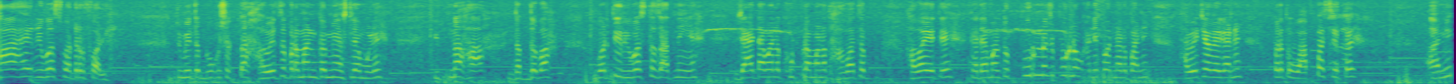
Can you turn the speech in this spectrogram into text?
हा आहे रिव्हर्स वॉटरफॉल. तुम्ही इथं बघू शकता हवेचं प्रमाण कमी असल्यामुळे इथनं हा धबधबा वरती रिव्हर्स तर जात नाही आहे ज्या टायमाला खूप प्रमाणात हवाचं हवा येते त्या टायमाला तो पूर्णच पूर्ण खाली पडणार पाणी हवेच्या वेगाने परत वापस येतं आणि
